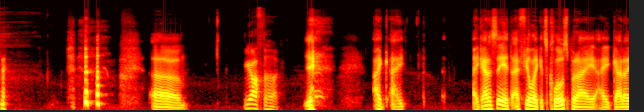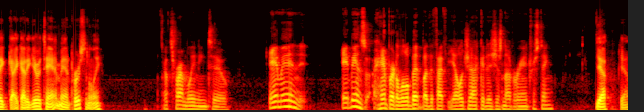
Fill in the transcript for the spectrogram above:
um, You're off the hook. yeah, I, I, I gotta say it. I feel like it's close, but I, I gotta, I gotta give it to Ant Man personally. That's where I'm leaning to. Ant Man. Ant Man's hampered a little bit by the fact that Yellow Jacket is just not very interesting. Yeah, yeah.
